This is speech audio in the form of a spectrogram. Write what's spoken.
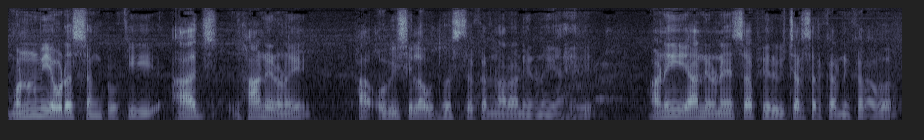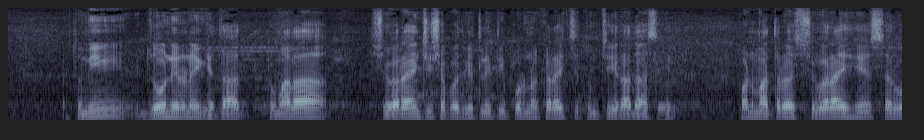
म्हणून मी एवढंच सांगतो की आज हा निर्णय हा ओबीसीला उद्ध्वस्त करणारा निर्णय आहे आणि या निर्णयाचा फेरविचार सरकारने करावं. तुम्ही जो निर्णय घेतात तुम्हाला शिवरायांची शपथ घेतली ती पूर्ण करायची तुमची इरादा असेल. पण मात्र शिवराय हे सर्व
